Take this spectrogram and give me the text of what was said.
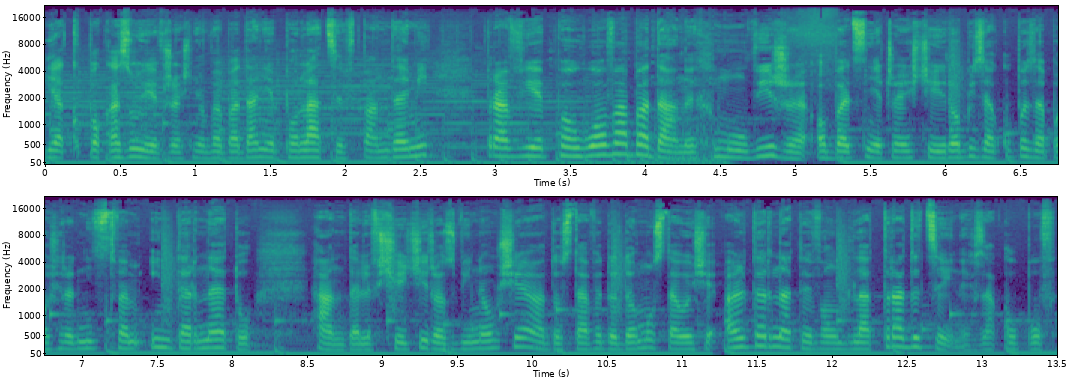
Jak pokazuje wrześniowe badanie Polacy w pandemii, prawie połowa badanych mówi, że obecnie częściej robi zakupy za pośrednictwem internetu. Handel w sieci rozwinął się, a dostawy do domu stały się alternatywą dla tradycyjnych zakupów.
